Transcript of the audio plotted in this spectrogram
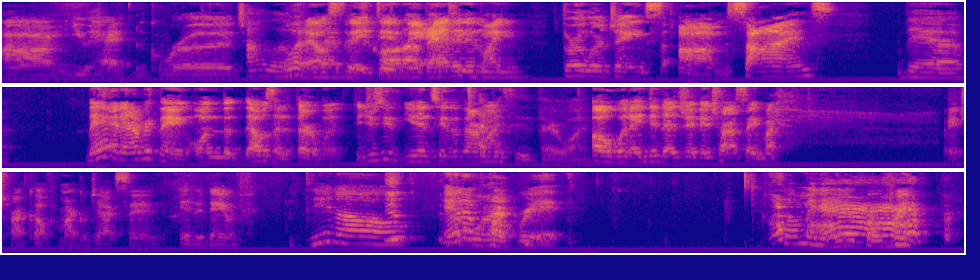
um you had the grudge I love what else they did they added in like thriller jane's um signs Yeah, they had everything on the that was in the third one did you see you didn't see the third I one I didn't see the third one. oh when they did that they tried to say my they tried to come for michael jackson in the damn You know, You know what? inappropriate. So many inappropriate.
